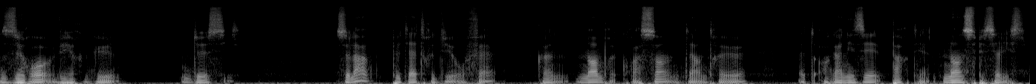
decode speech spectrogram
0,26. Cela peut être dû au fait qu'un nombre croissant d'entre eux est organisé par des non-spécialistes.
